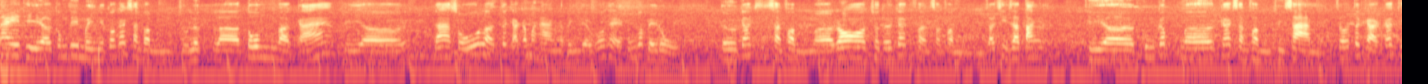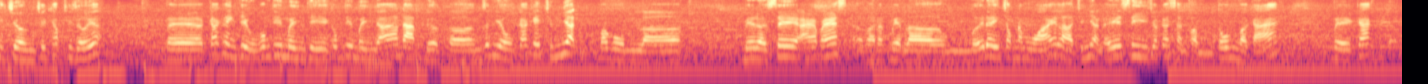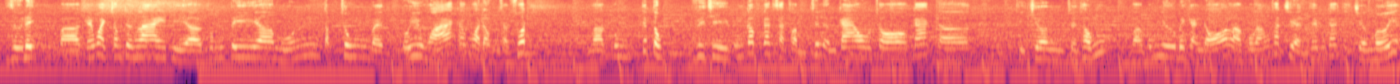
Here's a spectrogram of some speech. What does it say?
nay thì ờ, công ty mình có các sản phẩm chủ lực là tôm và cá thì ờ, đa số là tất cả các mặt hàng là mình đều có thể cung cấp đầy đủ từ các sản phẩm ờ, raw cho tới các phần sản phẩm giá trị gia tăng thì cung cấp các sản phẩm thủy sản cho tất cả các thị trường trên khắp thế giới. Về các thành tiệu của công ty mình thì công ty mình đã đạt được rất nhiều các cái chứng nhận bao gồm là BRC, IFS và đặc biệt là mới đây trong năm ngoái là chứng nhận ASC cho các sản phẩm tôm và cá. Về các dự định và kế hoạch trong tương lai thì ờ, công ty ờ, muốn tập trung về tối ưu hóa các hoạt động sản xuất và cũng tiếp tục duy trì cung cấp các sản phẩm chất lượng cao cho các ờ, thị trường truyền thống và cũng như bên cạnh đó là cố gắng phát triển thêm các thị trường mới.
